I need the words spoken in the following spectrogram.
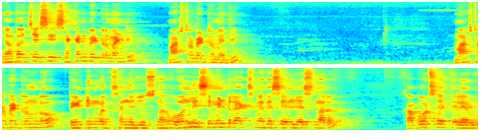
ఇదంతా వచ్చేసి సెకండ్ బెడ్రూమ్ అండి. మాస్టర్ బెడ్రూమ్ ఇది. మాస్టర్ బెడ్రూమ్లో పెయింటింగ్ వర్క్స్ అన్నీ చూస్తున్నారు. ఓన్లీ సిమెంట్ ర్యాక్స్ మీదే సేల్ చేస్తున్నారు. కబోర్డ్స్ అయితే లేవు.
